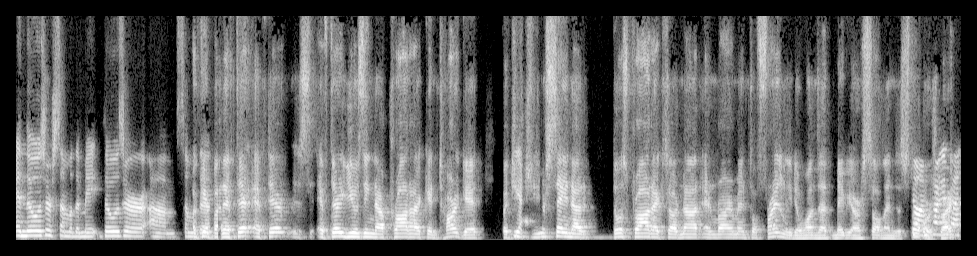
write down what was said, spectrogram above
and those are some of the ma- those are um, some okay of the Okay, but if they're if they're if they're using that product in target but you, Yeah. you're saying that those products are not environmental friendly the ones that maybe are sold in the No, stores talking right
